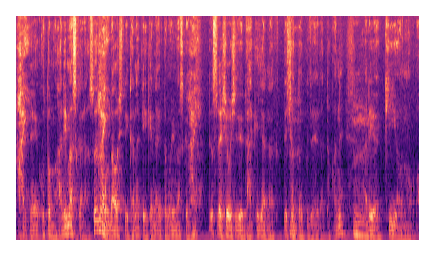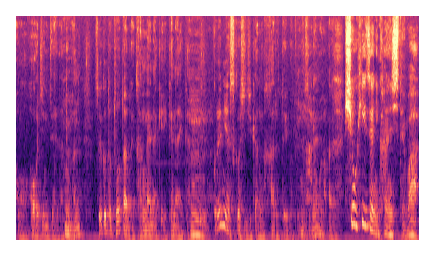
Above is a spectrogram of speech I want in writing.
はい、えー、こともありますからそういうのを直していかなきゃいけないと思いますけど、はい、でそれは消費税だけじゃなくて所得税だとかね、うん、あるいは企業の法人税だとかね、うん、そういうことをトータルで考えなきゃいけないから、うん、これには少し時間がかかるということですね。はい、消費税に関しては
